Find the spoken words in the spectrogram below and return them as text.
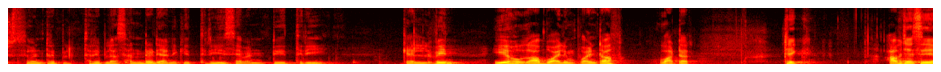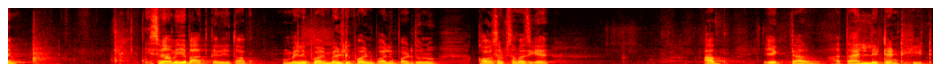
seventy three plus hundred यानी कि थ्री सेवेंटी थ्री केल्विन ये होगा बॉइलिंग पॉइंट ऑफ़ वाटर ठीक? अब जैसे इसमें हम ये बात करें तो आप melting point melting point boiling point दोनों कॉन्सेप्ट समझ गए। अब एक टर्म आता है लेटेंट हीट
